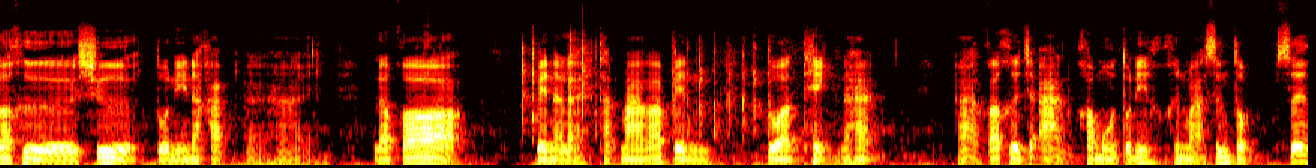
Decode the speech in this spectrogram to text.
ก็คือชื่อตัวนี้นะครับ high แล้วก็เป็นอะไร ถัดมาก็เป็นตัว text นะฮะอ่าก็คือจะอ่านข้อมูลตัวนี้ขึ้นมา ซึ่งตัวซึ่ง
